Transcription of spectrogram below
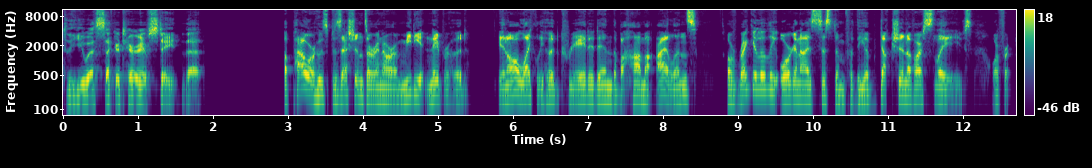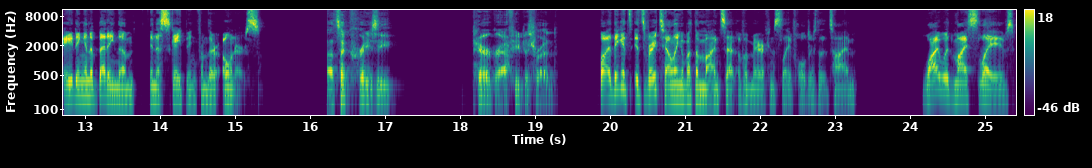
to the U.S. Secretary of State that A power whose possessions are in our immediate neighborhood, in all likelihood created in the Bahama Islands, a regularly organized system for the abduction of our slaves, or for aiding and abetting them in escaping from their owners. that's a crazy paragraph you just read. Well, I think it's it's very telling about the mindset of American slaveholders at the time. Why would my slaves,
